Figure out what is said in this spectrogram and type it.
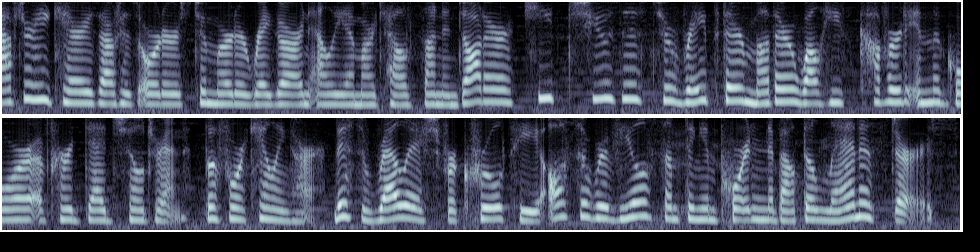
After he carries out his orders to murder Rhaegar and Elia Martell's son and daughter, he chooses to rape their mother while he's covered in the gore of her dead children before killing her. This relish for cruelty also reveals something important about the Lannisters.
